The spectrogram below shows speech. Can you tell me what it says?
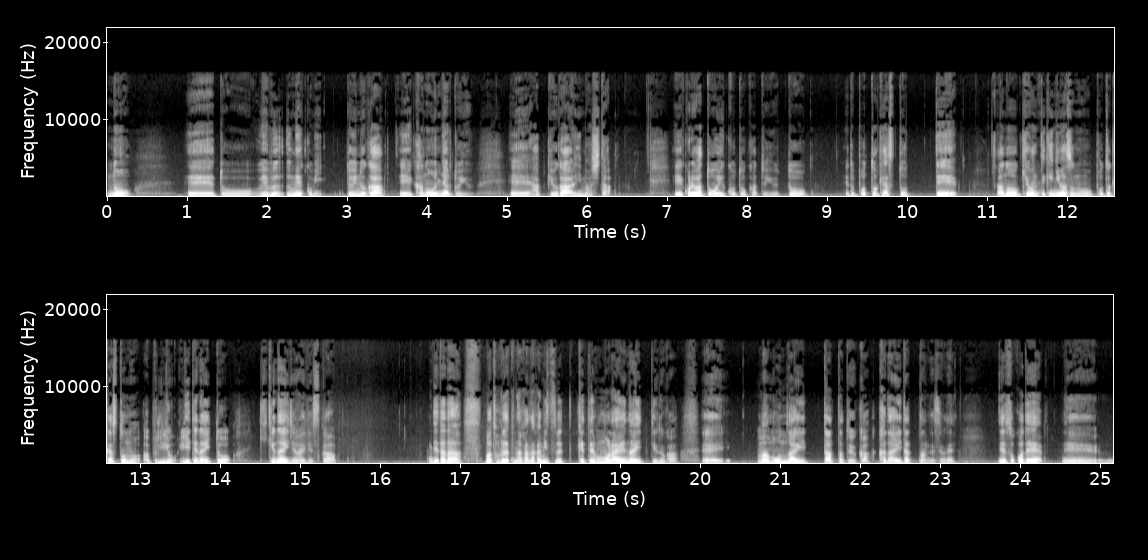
の、えっ、と、ウェブ埋め込みというのが、えー可能になるという、えー発表がありました。えこれはどういうことかというと、えっ、と、ポッドキャストって、あの、基本的にはその、ポッドキャストのアプリを入れてないと聞けないじゃないですか。で、ただ、まあ、それだとなかなか見つけてもらえないっていうのが、えまあ、問題だったというか、課題だったんですよね。で、そこで、えー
